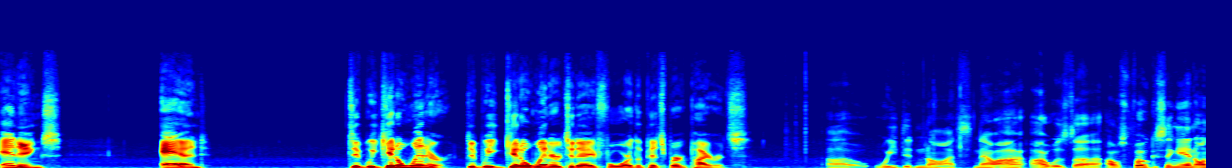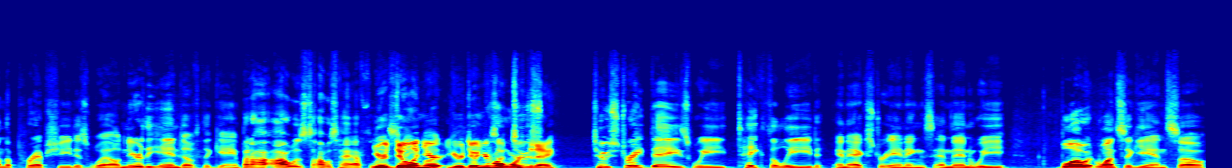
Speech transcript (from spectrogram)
innings, and did we get a winner? Did we get a winner today for the Pittsburgh Pirates? Uh, we did not. Now I, I was uh, I was focusing in on the prep sheet as well near the end of the game, but I, I was I was half. You're doing your you're doing your so homework two, today. Two straight days we take the lead in extra innings and then we blow it once again. So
